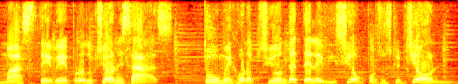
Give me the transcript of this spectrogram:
Más TV Producciones AS, tu mejor opción de televisión por suscripción.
